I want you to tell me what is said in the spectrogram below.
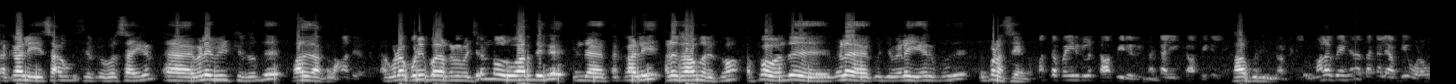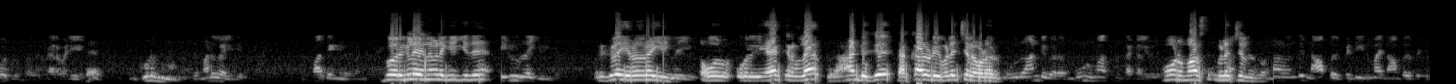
தக்காளி சாகுபடி செய்யற விவசாயிகள் விலை வீழ்ச்சியிலிருந்து வந்து பாதுகாக்கலாம். கூட குளிர்பதன வச்சா இன்னும் ஒரு வாரத்துக்கு இந்த தக்காளி அழுகாம இருக்கும். அப்போ வந்து விலை கொஞ்சம் விலை ஏறும்போது விற்பனை செய்யலாம். பயிர்களுக்கு காப்பீடு இருக்கு தக்காளி காப்பீடு இல்லை. காப்பீடு காப்பீடு. ஒரு மழை பெஞ்சா தக்காளி அப்படியே உழவு விட்டுருப்பாரு வேற வழி இல்லை. கொடுங்க. இந்த மனு வழி இருக்கு. பாத்து எங்களுக்கு கொஞ்சம் இப்போ ஒரு கிலோ என்ன விலைக்கு விற்கிது இருபது ரூபாய்க்கு விற்கும் ஒரு கிலோ இருபது ரூபாய்க்கு விற்கிது ஒரு ஒரு ஏக்கர்ல ஒரு ஆண்டுக்கு தக்காளியுடைய விளைச்சல் எவ்வளவு இருக்கும்? ஒரு ஆண்டு வர மூணு மாசம் தக்காளி. மூணு மாசத்துக்கு விளைச்சல் இருக்கும். வந்து நாற்பது பெட்டி இந்த மாதிரி நாற்பது பெட்டி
